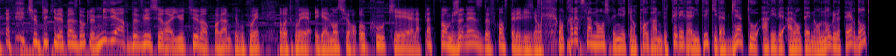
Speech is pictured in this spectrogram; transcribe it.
Choupi qui dépasse donc le milliard de vues sur euh, YouTube, un programme que vous pouvez retrouver également sur Oku, qui est la plateforme jeunesse de France Télévisions. On traverse la Manche, Rémi, avec un programme de télé-réalité qui va bientôt arriver à l'antenne en Angleterre. Donc,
